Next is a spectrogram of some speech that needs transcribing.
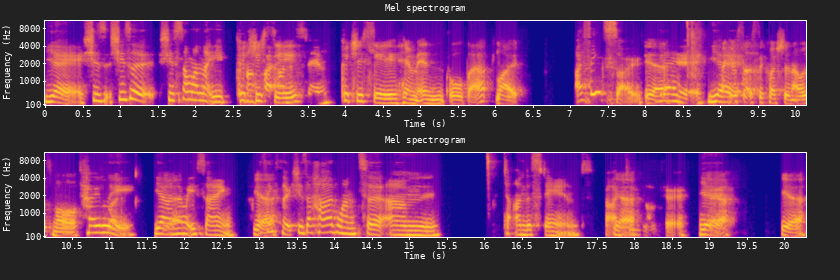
yeah. She's she's a she's someone that you Could can't she see- understand. Could she see him in all that? Like, I think so. Yeah. Yeah. Yeah. I guess that's the question. I was more. totally. yeah, yeah. I know what you're saying. Yeah. I think so. She's a hard one to um to understand, but I Yeah. do love her. Yeah. Yeah. Yeah.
